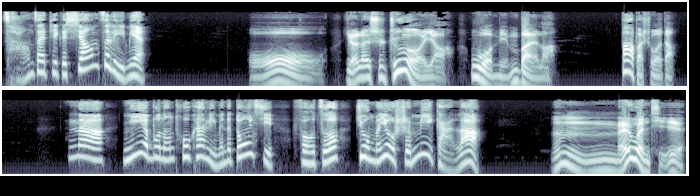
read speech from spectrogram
藏在这个箱子里面。哦，原来是这样，我明白了。”爸爸说道。“那你也不能偷看里面的东西，否则就没有神秘感了。”“嗯，没问题，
